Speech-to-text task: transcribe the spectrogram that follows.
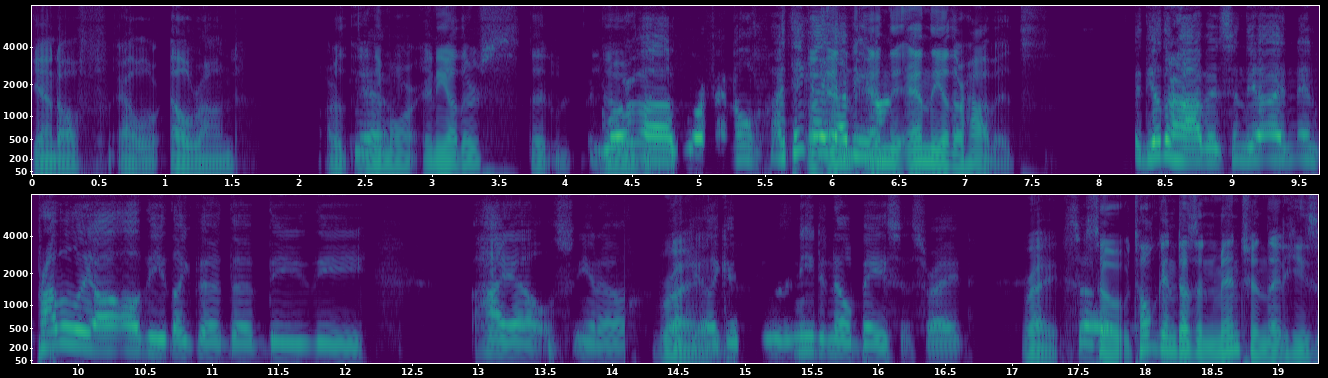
gandalf El- elrond are Yeah. any more any others that Glor, uh, Glorfindel. I think that- I, I and, mean and the and the other hobbits the other hobbits and the and, and probably all, all the like the the the the high elves. You know, right Like, it, it was a need to know basis, right? Right. So- So, Tolkien doesn't mention that he's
